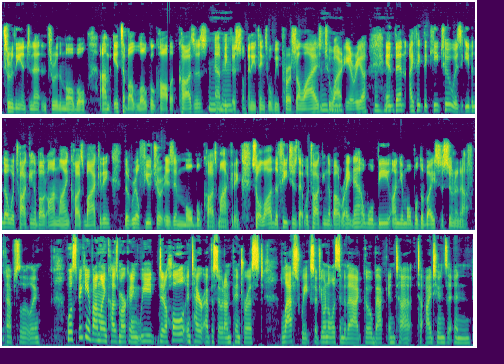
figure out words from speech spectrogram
through the internet and through the mobile. Um, it's about local causes uh, mm-hmm. uh, because so many things will be personalized mm-hmm. to our area. Mm-hmm. And then I think the key too is even though we're talking about online cause marketing, the real future is in mobile cause marketing. So a lot of the features that we're talking about right now will be on your mobile devices soon enough. Absolutely. Well, speaking of online cause marketing, we did a whole entire episode on Pinterest last week. So if you want to listen to that, go back into to iTunes and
